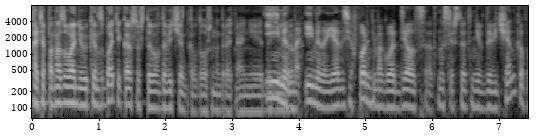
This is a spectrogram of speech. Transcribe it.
Хотя по названию Weekend с кажется, что его Вдовиченков должен играть, а не Даниил. Именно, именно. Я до сих пор не могу отделаться от мысли, что это не Вдовиченков.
